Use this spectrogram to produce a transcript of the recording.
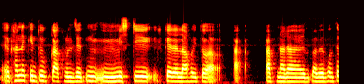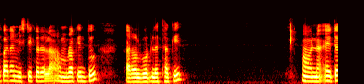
এখানে কিন্তু কাকরুল যে মিষ্টি কেরালা হয়তো আপনারা এভাবে বলতে পারেন মিষ্টি কেরালা। আমরা কিন্তু কারল বদলে থাকি। না, এটা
